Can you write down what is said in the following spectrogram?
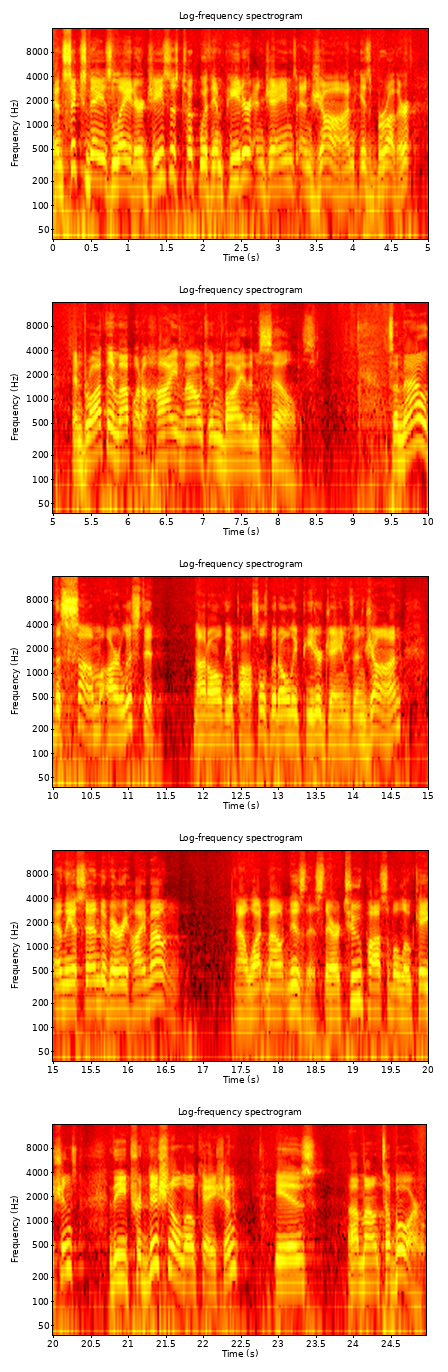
And six days later, Jesus took with him Peter and James and John, his brother, and brought them up on a high mountain by themselves. So now the some are listed. Not all the apostles, but only Peter, James, and John, and they ascend a very high mountain. Now, what mountain is this? There are two possible locations. The traditional location is uh, Mount Tabor.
